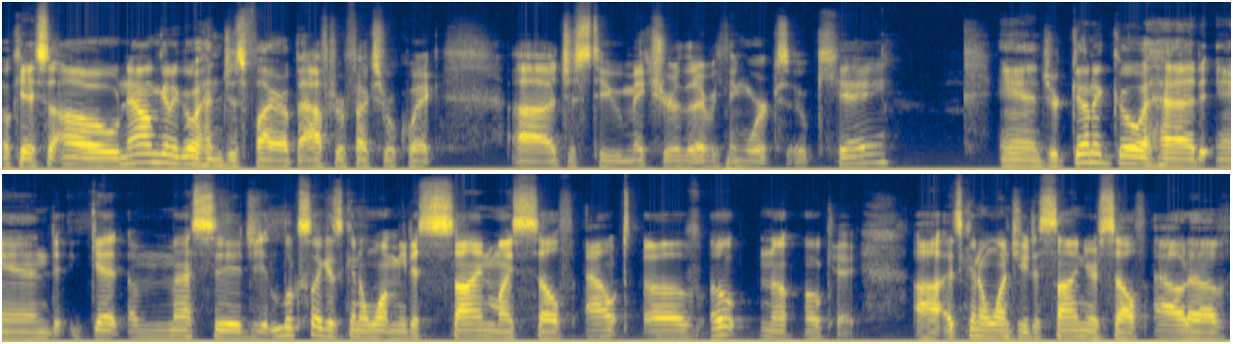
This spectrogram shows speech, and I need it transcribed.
okay, so oh, now I'm going to go ahead and just fire up After Effects real quick just to make sure that everything works okay and you're gonna go ahead and get a message. It looks like it's gonna want me to sign myself out of. Oh no, okay. Uh, it's gonna want you to sign yourself out of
